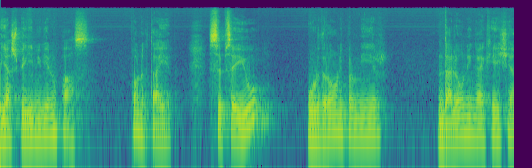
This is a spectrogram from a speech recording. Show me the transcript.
Ja shpjegimi vjen më pas. Po në këtë ajet. Sepse ju urdhëroni për mirë, ndaloni nga e keqja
